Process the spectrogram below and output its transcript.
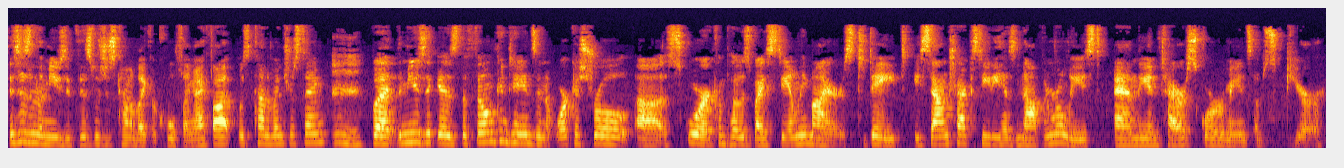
This isn't the music. This was just kind of like a cool thing I thought was kind of interesting. Mm. But the music is the film contains an orchestral uh, score composed by Stanley Myers. To date, a soundtrack CD has not been released, and the entire score remains obscure,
